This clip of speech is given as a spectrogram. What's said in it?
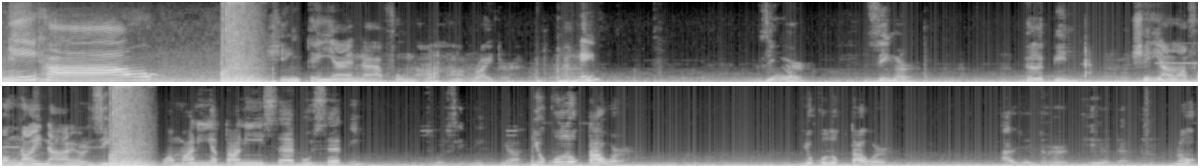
Ni hao. Xing Yan uh, Funa uh, rider. A name? Zinger. Zinger. Philippine. Xing Yan La Fong Noi Na Zinger. Wamani Yatani Cebu City? Cebu City. Yeah. Yukuluk Tower. Yukuluk Tower. I didn't hear, hear that. No?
